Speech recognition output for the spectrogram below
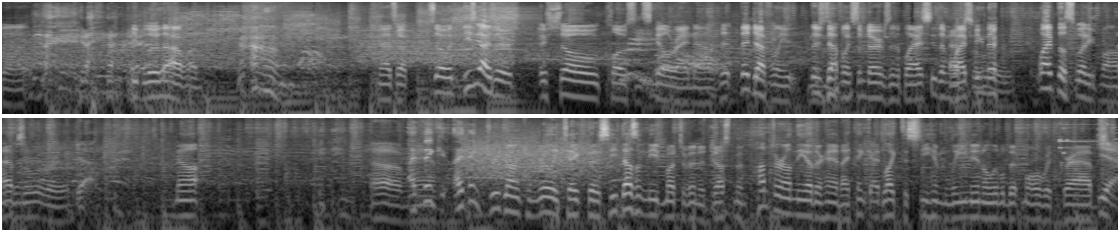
uh, he blew that one. That's up. So these guys are are so close in skill right now. They, they definitely there's definitely some nerves in the play. I see them wiping their wipe those sweaty palms. Absolutely. Yeah. Now, Oh man. I think I think Drewgong can really take this. He doesn't need much of an adjustment. Hunter, on the other hand, I think I'd like to see him lean in a little bit more with grabs. Yeah,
